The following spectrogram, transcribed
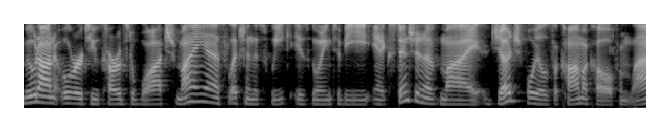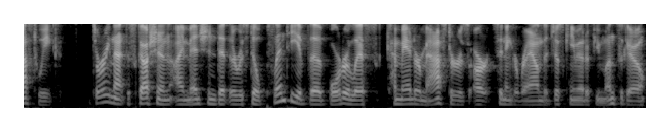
Moving on over to cards to watch. My uh, selection this week is going to be an extension of my Judge Foil Zacama call from last week during that discussion, I mentioned that there was still plenty of the borderless Commander Masters art sitting around that just came out a few months ago.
